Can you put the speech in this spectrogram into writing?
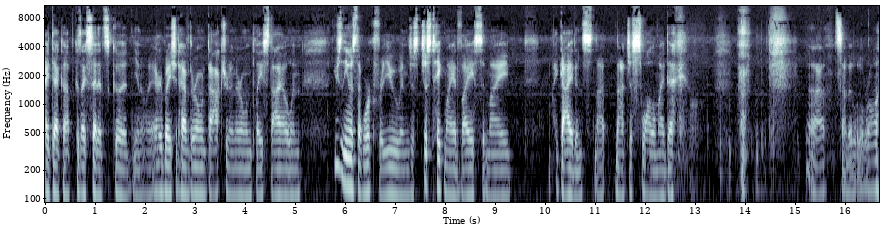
my deck up because I said it's good. You know, everybody should have their own doctrine and their own play style, and use the units that work for you. And just just take my advice and my my guidance, not not just swallow my deck. uh, sounded a little wrong,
